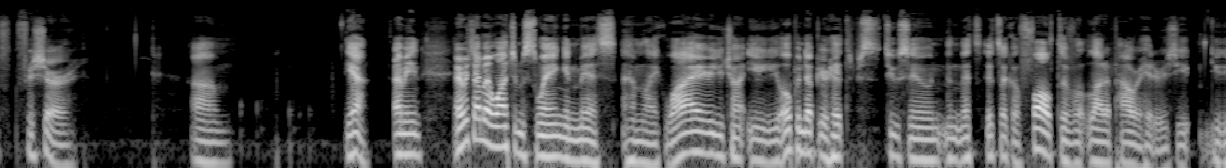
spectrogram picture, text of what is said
f- for sure. Um, yeah. I mean, every time I watch him swing and miss, I'm like, why are you trying? You, you opened up your hips too soon, and that's it's like a fault of a lot of power hitters. You, you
